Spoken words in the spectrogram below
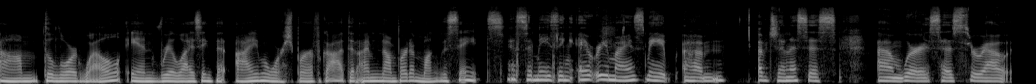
um, the Lord well and realizing that I am a worshiper of God, that I'm numbered among the saints. It's amazing. It reminds me um, of Genesis, um, where it says throughout,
